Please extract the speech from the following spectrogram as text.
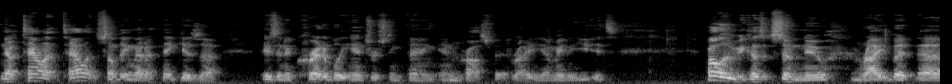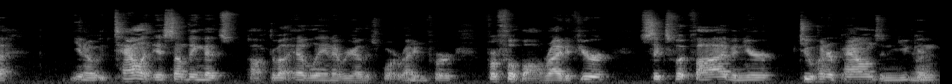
Now, talent talent's something that I think is a is an incredibly interesting thing in Mm. CrossFit, right? I mean, it's probably because it's so new, Mhm. right? But uh, you know, talent is something that's talked about heavily in every other sport, right? Mm. For for football, right? If you're six foot five and you're two hundred pounds and you can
